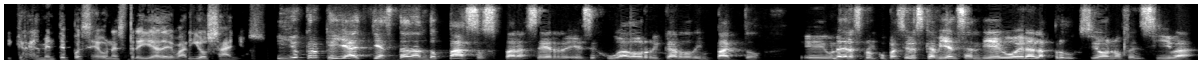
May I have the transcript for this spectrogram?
y que realmente pues sea una estrella de varios años. Y yo creo que ya, ya está dando pasos para ser ese jugador, Ricardo, de impacto. Eh, una de las preocupaciones que había en San Diego era la producción ofensiva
